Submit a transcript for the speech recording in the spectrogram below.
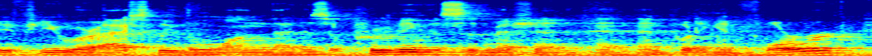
if you were actually the one that is approving the submission and, and putting it forward.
